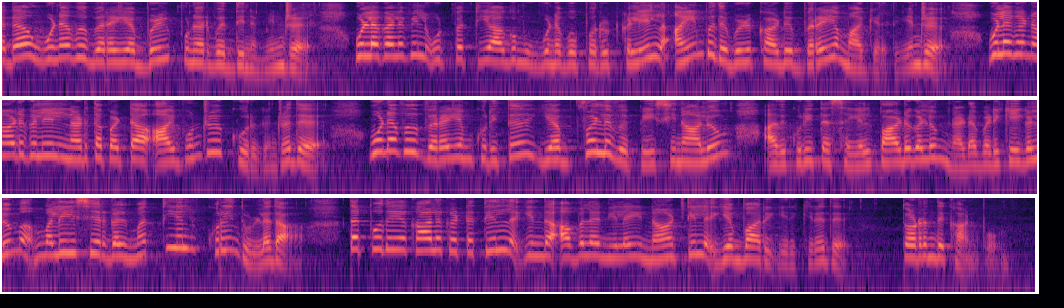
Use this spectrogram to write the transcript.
உலக உணவு விரய விழிப்புணர்வு தினம் இன்று. உலகளவில் உற்பத்தியாகும் உணவுப் பொருட்களில் ஐம்பது விழுக்காடு விரயமாகிறது என்று உலக நாடுகளில் நடத்தப்பட்ட ஆய்வொன்று கூறுகின்றது. உணவு விரயம் குறித்து எவ்வளவு பேசினாலும் அது குறித்த செயல்பாடுகளும் நடவடிக்கைகளும் மலேசியர்கள் மத்தியில் குறைந்துள்ளதா? தற்போதைய காலகட்டத்தில் இந்த அவல நிலை நாட்டில் எவ்வாறு இருக்கிறது? தொடர்ந்து காண்போம்.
